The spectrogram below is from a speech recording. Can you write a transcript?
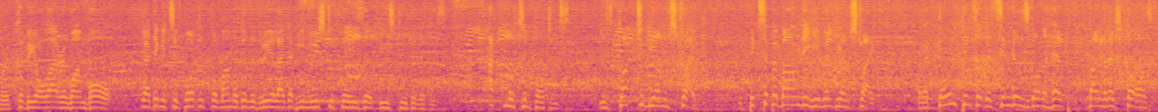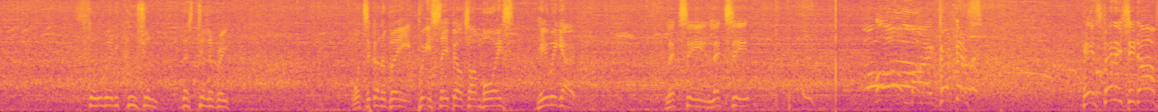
or it could be all over one ball. Yeah, I think it's important for Mahmudullah to realize that he needs to face uh, these two deliveries. Utmost importance. He's got to be on strike. He picks up a boundary, he will be on strike. But I don't think so the single is going to help Bangladesh cause. So very crucial, this delivery. What's it going to be? Put your seatbelts on, boys. Here we go. Let's see, let's see. He's finished it off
